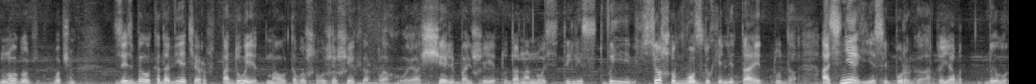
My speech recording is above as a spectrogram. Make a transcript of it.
Много, в общем, здесь было, когда ветер подует, мало того, что уже шифер плохой, а щели большие, туда наносит и листвы, и все, что в воздухе летает туда. А снег, если пурга, то я вот был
